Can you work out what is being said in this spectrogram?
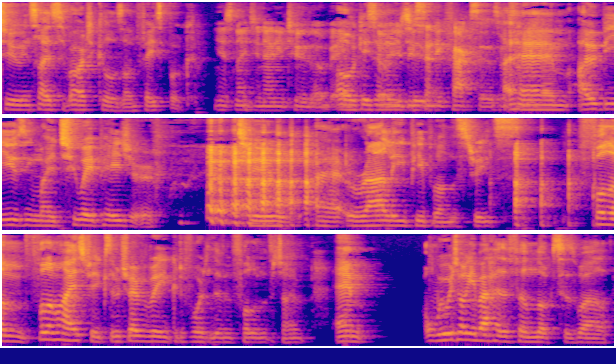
to incisive articles on Facebook. Yes, 1992 though, babe. Oh, okay, so you'd be sending faxes or something. Um, I would be using my two-way pager to uh, rally people on the streets. Fulham, Fulham High Street, because I'm sure everybody could afford to live in Fulham at the time. Um, we were talking about how the film looks as well.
